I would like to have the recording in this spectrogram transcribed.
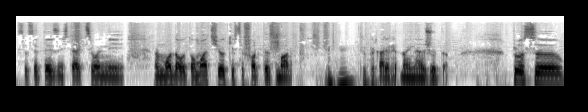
să setezi niște acțiuni în mod automat și e o chestie foarte smart uh-huh, super care tare. pe noi ne ajută plus uh,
